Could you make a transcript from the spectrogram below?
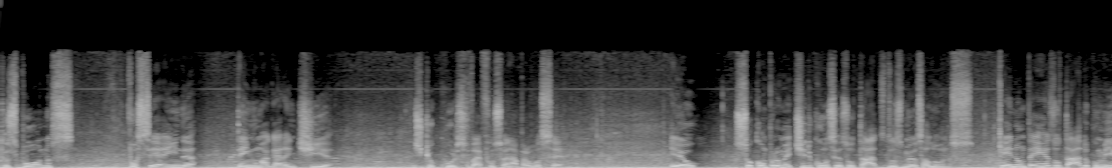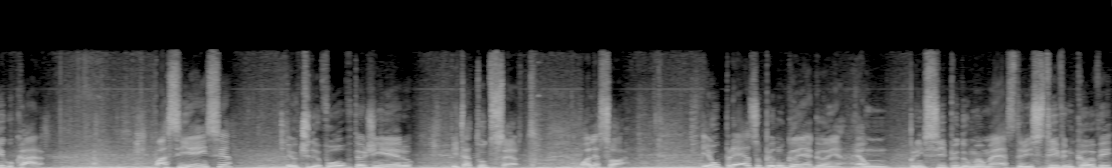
dos bônus, você ainda tem uma garantia de que o curso vai funcionar para você. Eu sou comprometido com os resultados dos meus alunos. Quem não tem resultado comigo, cara, paciência, eu te devolvo teu dinheiro e tá tudo certo. Olha só, eu prezo pelo ganha-ganha. É um princípio do meu mestre Stephen Covey,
